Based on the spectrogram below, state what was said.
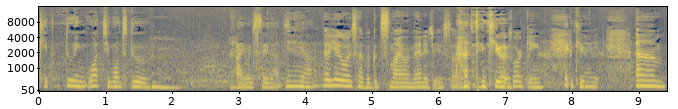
keep doing what you want to do. I would say that. Mm. Yeah. yeah. You always have a good smile and energy, so Thank you. it's working. Thank you. Right. Um,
